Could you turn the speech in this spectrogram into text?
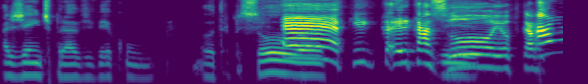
a gente pra viver com outra pessoa. É, porque ele, ele casou, e eu ficava. Ah, eu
